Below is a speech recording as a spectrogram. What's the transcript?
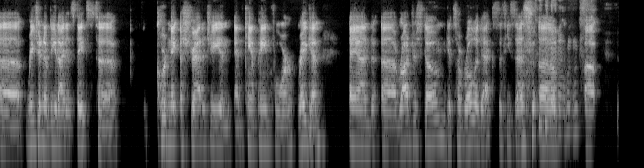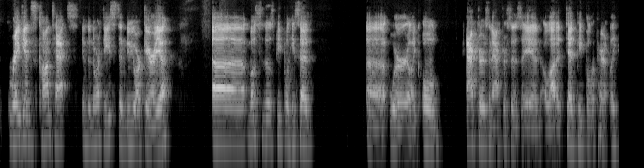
uh, region of the United States to coordinate a strategy and, and campaign for Reagan. And uh, Roger Stone gets a Rolodex, as he says, of uh, Reagan's contacts in the Northeast and New York area. Uh, most of those people, he said, uh, were like old actors and actresses and a lot of dead people, apparently.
